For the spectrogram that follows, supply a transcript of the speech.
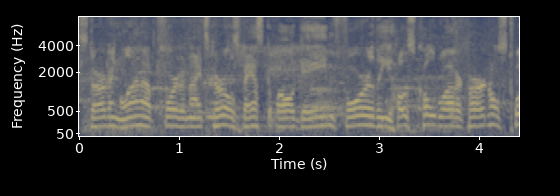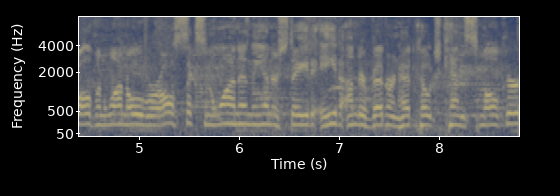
Starting lineup for tonight's girls basketball game for the host Coldwater Cardinals. 12 and 1 overall, 6 and 1 in the interstate, 8 under veteran head coach Ken Smoker.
